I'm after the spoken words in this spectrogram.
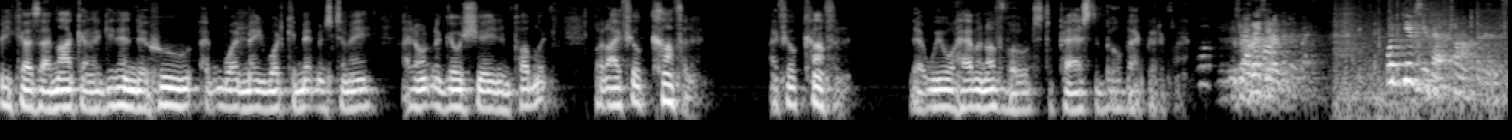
Because I'm not going to get into who what made what commitments to me. I don't negotiate in public, but I feel confident. I feel confident that we will have enough votes to pass the Build Back Better plan. Mr. President, what gives you that confidence?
